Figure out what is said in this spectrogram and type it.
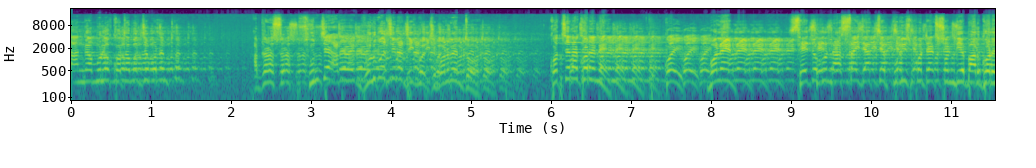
দাঙ্গামূলক কথা বলছে বলেন তো? আপনারা শুনছে, আরে ভাই, ভুল বলছি না, ঠিক বলছি, বলবেন তো। করছে না করে নে? সে যখন রাস্তায় যাচ্ছে, পুলিশ প্রোটেকশন দিয়ে করে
